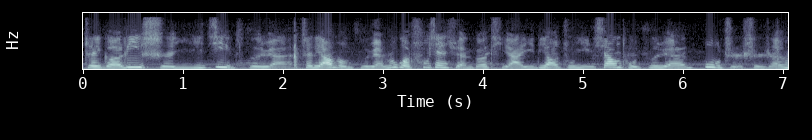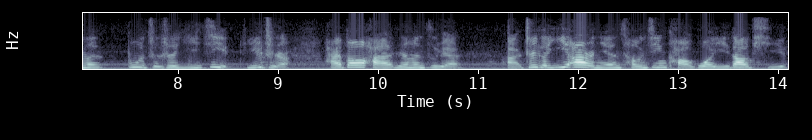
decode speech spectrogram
这个历史遗迹资源这两种资源。如果出现选择题啊，一定要注意，乡土资源不只是人文，不只是遗迹遗址，还包含人文资源。啊，这个一二年曾经考过一道题，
